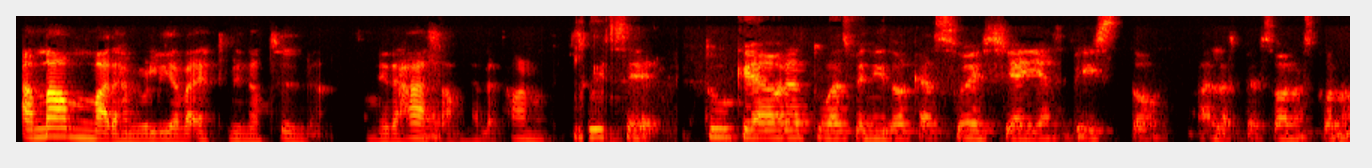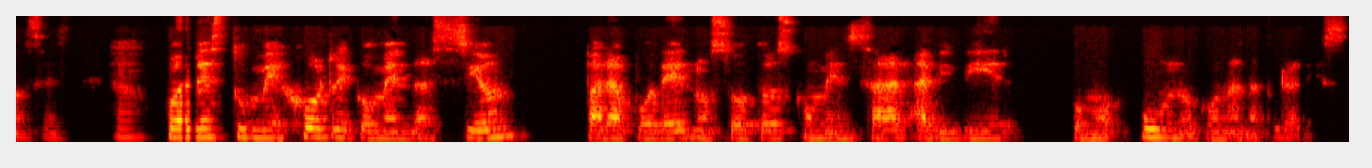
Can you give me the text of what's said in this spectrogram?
anamma det här med att leva ett med naturen i det här samhället? Har något? Dice, tú que ahora tú has venido acá a Suecia y has visto a las personas conoces, Ja. ¿cuál es tu mejor recomendación para poder nosotros comenzar a vivir como uno con la naturaleza?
